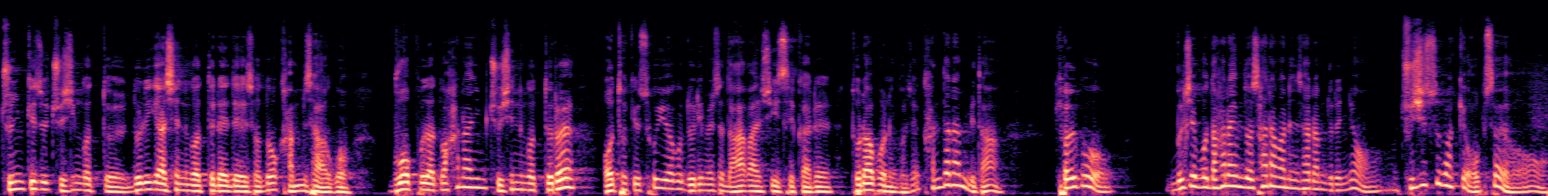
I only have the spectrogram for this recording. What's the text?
주님께서 주신 것들, 누리게 하시는 것들에 대해서도 감사하고 무엇보다도 하나님 주시는 것들을 어떻게 소유하고 누리면서 나아갈 수 있을까를 돌아보는 거죠. 간단합니다. 결국 물질보다 하나님 더 사랑하는 사람들은요, 주실 수밖에 없어요.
